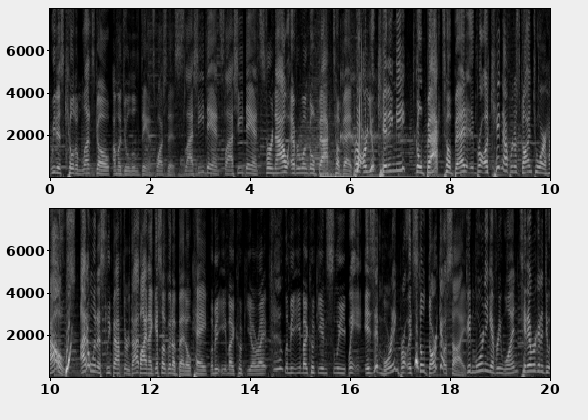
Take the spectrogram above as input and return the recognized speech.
We just killed him. Let's go. I'm gonna do a little dance. Watch this. Slashy dance, slashy dance. For now, everyone go back to bed. Bro, are you kidding me? Go back to bed? Eh, bro, a kidnapper just got into our house. I don't want to sleep after that. Fine, I guess I'll go to bed, okay? Let me eat my cookie, all right? Let me eat my cookie and sleep. Wait, is it morning? Bro, it's still dark outside. Good morning, everyone. Today, we're gonna do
